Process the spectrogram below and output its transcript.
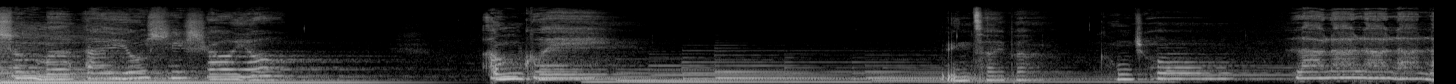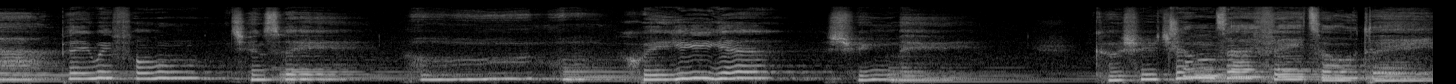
什么爱有稀少又昂贵。云在半空中。啦啦啦啦啦，被微风剪碎，回忆也许美，可是正在飞走，对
